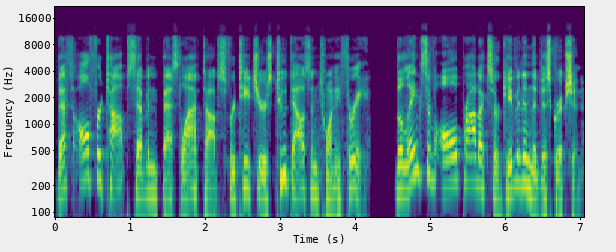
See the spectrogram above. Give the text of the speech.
that's all for top 7 best laptops for teachers 2023. The links of all products are given in the description,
